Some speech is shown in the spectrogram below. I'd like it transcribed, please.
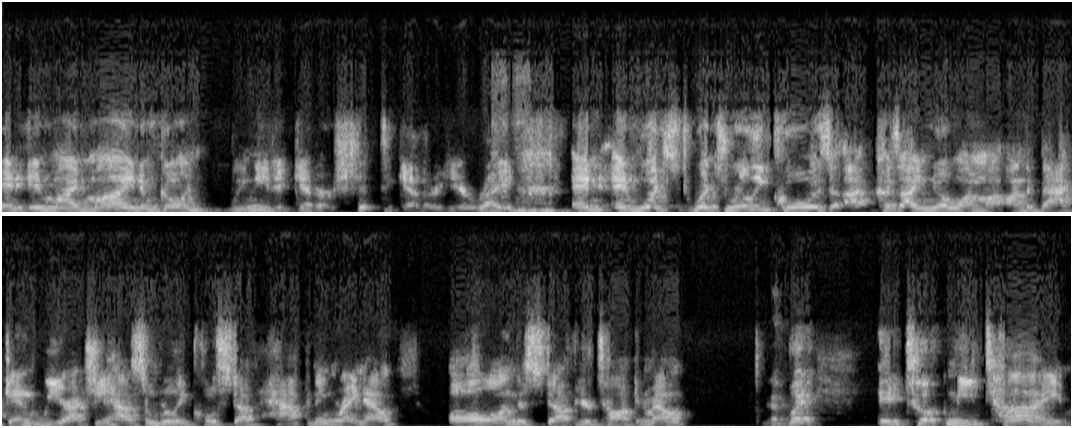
and in my mind I'm going, we need to get our shit together here, right? and and what's what's really cool is because I, I, know on my on the back end we actually have some really cool stuff happening right now, all on the stuff you're talking about. Yeah. But it took me time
